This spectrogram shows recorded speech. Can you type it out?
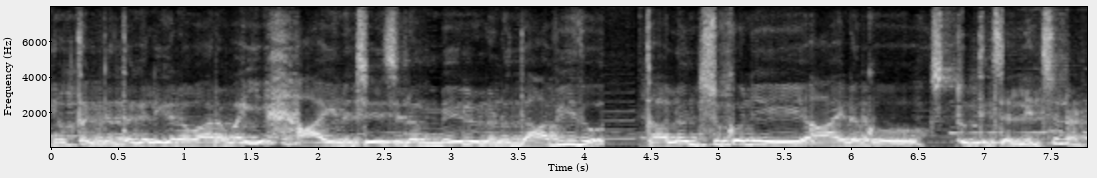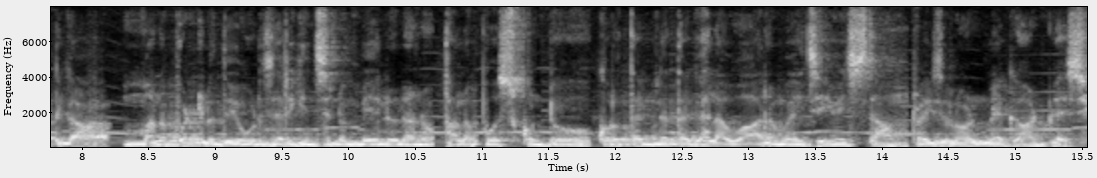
కృతజ్ఞత కలిగిన వారమై ఆయన చేసిన మేలులను దావీదు తలంచుకొని ఆయనకు స్థుతి చెల్లించినట్టుగా మన పట్ల దేవుడు జరిగించిన మేలులను తలపోసుకుంటూ కృతజ్ఞత గల వారమై జీవిస్తాం. Praise Lord may God bless you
